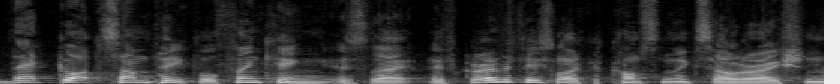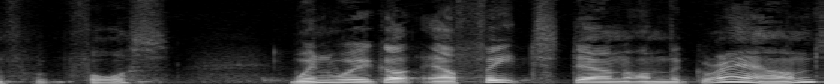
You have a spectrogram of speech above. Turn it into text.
that got some people thinking is that if gravity is like a constant acceleration force, when we got our feet down on the ground,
